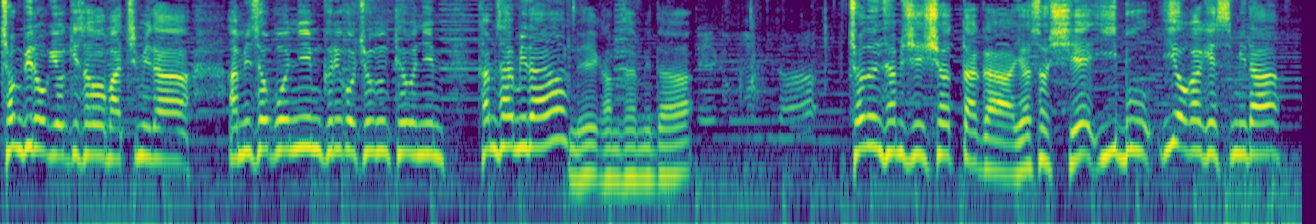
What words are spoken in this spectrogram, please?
정비록 여기서 마칩니다. 안민석 의원님 그리고 조경태 의원님 감사합니다. 네, 감사합니다. 네, 감사합니다. 저는 잠시 쉬었다가 6시에 2부 이어가겠습니다.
